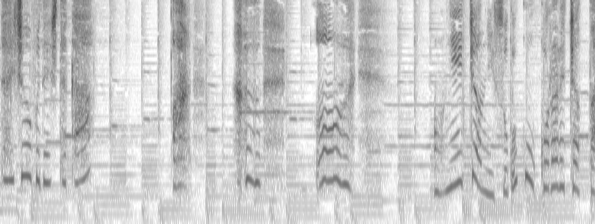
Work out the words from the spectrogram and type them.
大丈夫でしたか？あうん。お兄ちゃんにすごく怒られちゃった。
